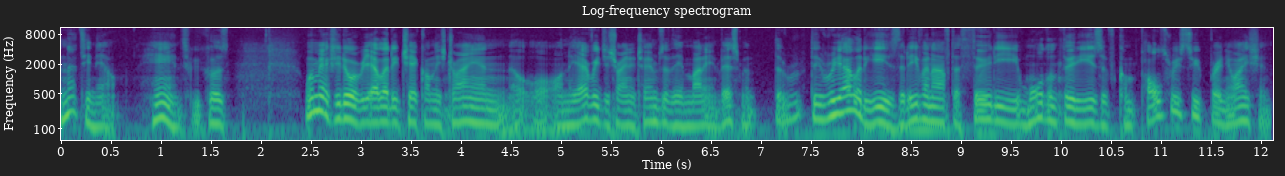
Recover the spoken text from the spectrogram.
And that's in our hands because when we actually do a reality check on the Australian or on the average Australian in terms of their money investment, the, the reality is that even after 30, more than 30 years of compulsory superannuation,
